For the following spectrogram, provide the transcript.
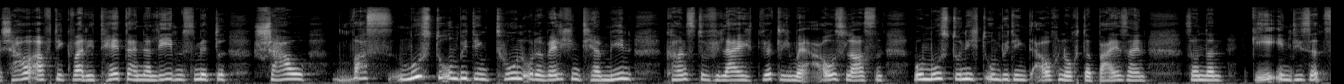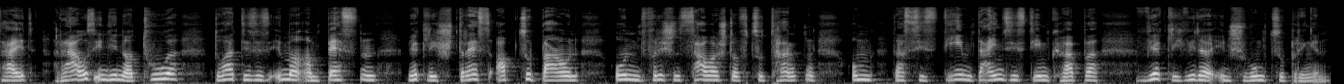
schau auf die Qualität deiner Lebensmittel, schau, was musst du unbedingt tun oder welchen Termin kannst du vielleicht wirklich mal auslassen, wo musst du nicht unbedingt auch noch dabei sein, sondern geh in dieser Zeit raus in die Natur. Dort ist es immer am besten, wirklich Stress abzubauen und frischen Sauerstoff zu tanken, um das System, dein Systemkörper wirklich wieder in Schwung zu bringen.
